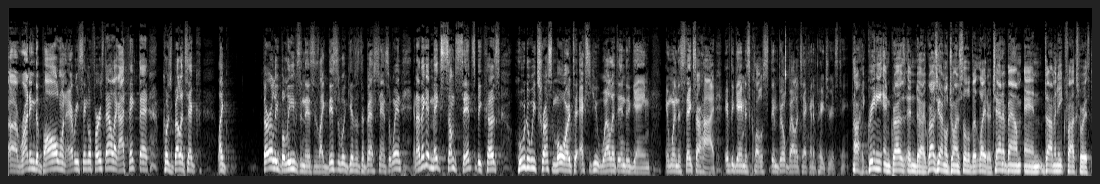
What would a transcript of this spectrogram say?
uh, running the ball on every single first down? Like I think that Coach Belichick, like thoroughly believes in this is like this is what gives us the best chance to win. And I think it makes some sense because who do we trust more to execute well at the end of the game? And when the stakes are high, if the game is close, then Bill Belichick and the Patriots team. All right, Greeny and, Graz- and uh, Graziano will join us a little bit later. Tannenbaum and Domonique Foxworth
